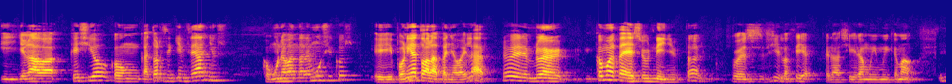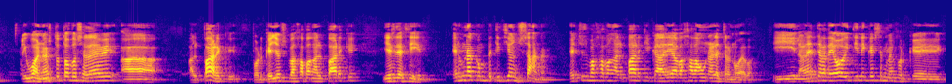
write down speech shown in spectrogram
Y llegaba KCO con 14, 15 años, con una banda de músicos, y ponía toda la peña a bailar. Eh, ¿Cómo hace eso un niño? Tal. Pues sí, lo hacía, pero así era muy, muy quemado. Y bueno, esto todo se debe a- al parque, porque ellos bajaban al parque, y es decir, era una competición sana. Ellos bajaban al parque y cada día bajaban una letra nueva. Y la letra de hoy tiene que ser mejor que,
